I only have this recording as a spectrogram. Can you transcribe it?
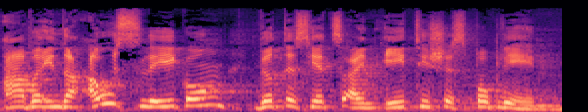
Aber in der Auslegung wird es jetzt ein ethisches Problem.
